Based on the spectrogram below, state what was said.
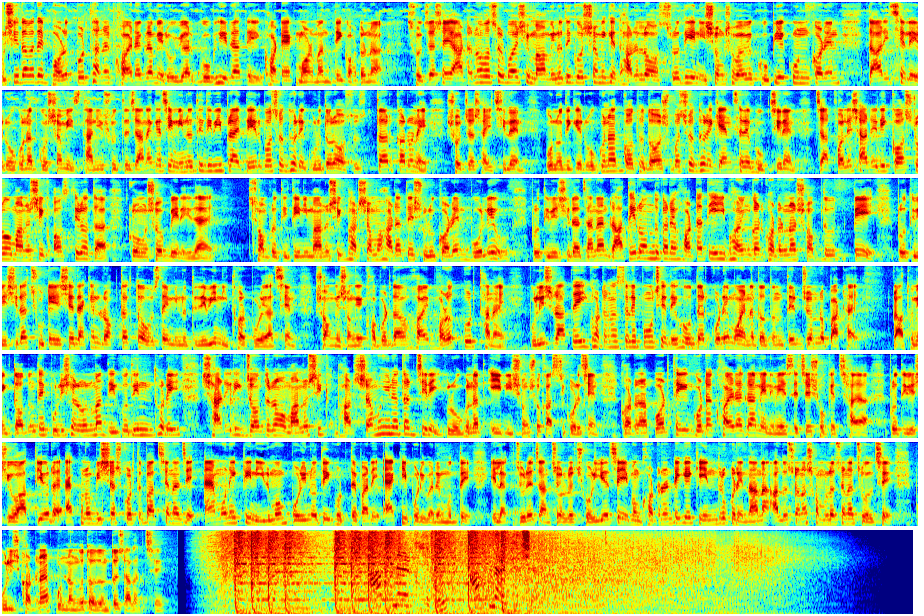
মুর্শিদাবাদের ভরতপুর থানার খয়রা গ্রামে রবিবার গভীর রাতে ঘটে এক মর্মান্তিক ঘটনা। শয্যাশায়ী আটান্ন বছর বয়সী মা মিনতি গোস্বামীকে ধারালো অস্ত্র দিয়ে নৃশংসভাবে কুপিয়ে খুন করেন তারই ছেলে রঘুনাথ গোস্বামী। স্থানীয় সূত্রে জানা গেছে, মিনতি দেবী প্রায় দেড় বছর ধরে গুরুতর অসুস্থতার কারণে শয্যাশায়ী ছিলেন। অন্যদিকে রঘুনাথ গত দশ বছর ধরে ক্যান্সারে ভুগছিলেন, যার ফলে শারীরিক কষ্ট ও মানসিক অস্থিরতা ক্রমশ বেড়ে যায়। সম্প্রতি তিনি মানসিক ভারসাম্য হারাতে শুরু করেন বলেও প্রতিবেশীরা জানান, রাতের অন্ধকারে হঠাৎই এই ভয়ঙ্কর ঘটনার শব্দ পেয়ে প্রতিবেশীরা ছুটে এসে দেখেন, রক্তাক্ত অবস্থায় মিনতি দেবী নিথর পড়ে আছেন। সঙ্গে সঙ্গে খবর দেওয়া হয়, ভরতপুর থানায় পুলিশ রাতেই ঘটনাস্থলে পৌঁছে দেহ উদ্ধার করে ময়নাতদন্তের জন্য পাঠায়। প্রাথমিক তদন্তে পুলিশের অনুমান, দীর্ঘদিন ধরেই শারীরিক যন্ত্রণা ও মানসিক ভারসাম্যহীনতার জেরেই রঘুনাথ এই নৃশংস কাজটি করেছেন। ঘটনার পর থেকে গোটা খয়রা গ্রামে নেমে এসেছে শোকের ছায়া। প্রতিবেশী ও আত্মীয়রা এখনও বিশ্বাস করতে পারছে না যে এমন একটি নির্মম পরিণতি ঘটতে পারে একই পরিবারের মধ্যে। এলাকা জুড়ে চাঞ্চল্য ছড়িয়েছে এবং ঘটনাটিকে কেন্দ্র করে নানা আলোচনা সমালোচনা চলছে। পুলিশ ঘটনার পূর্ণাঙ্গ তদন্ত চালাচ্ছে।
